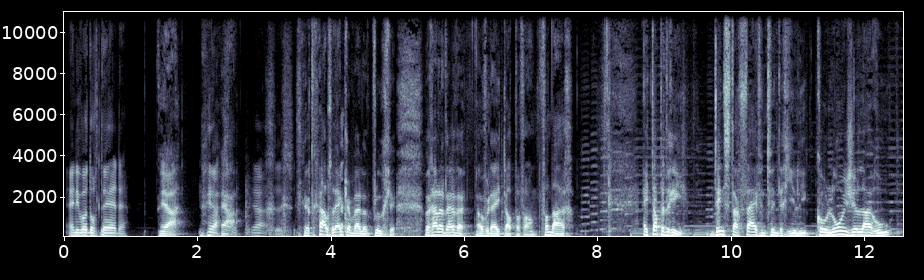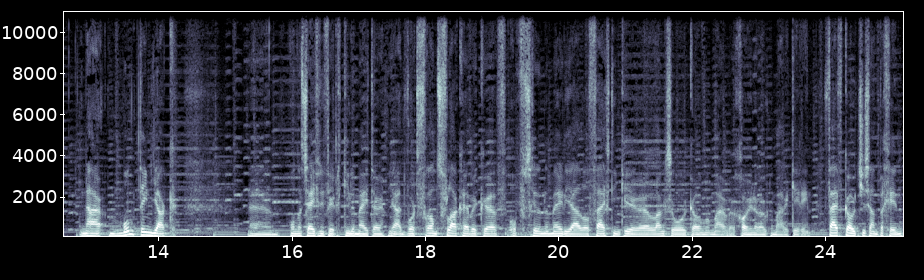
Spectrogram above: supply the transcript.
En die wordt nog derde. Ja, Ja, Ja. ja dus, Het gaat lekker bij dat ploegje. We gaan het hebben over de etappe van vandaag. Etappe 3. Dinsdag 25 juli. Collonges-la-Roue naar Montignac. Ehm, 147 kilometer. Ja, het wordt Frans vlak heb ik eh, op verschillende media wel 15 keer eh, langs horen komen. Maar we gooien er ook nog maar een keer in. Vijf coaches aan het begin.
